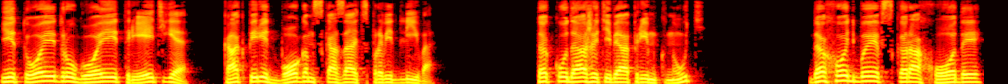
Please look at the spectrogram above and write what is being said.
«И то, и другое, и третье, как перед Богом сказать справедливо. Так куда же тебя примкнуть? Да хоть бы в скороходы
